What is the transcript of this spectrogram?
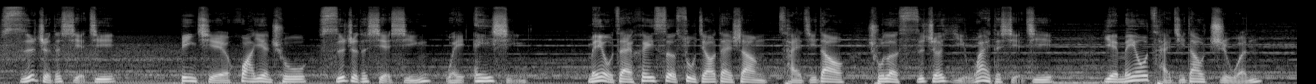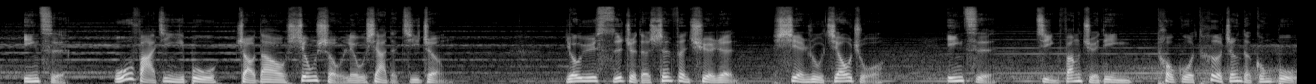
死者的血迹，并且化验出死者的血型为 A 型，没有在黑色塑胶袋上采集到除了死者以外的血迹，也没有采集到指纹，因此无法进一步找到凶手留下的迹证。由于死者的身份确认，陷入焦灼，因此警方决定透过特征的公布，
